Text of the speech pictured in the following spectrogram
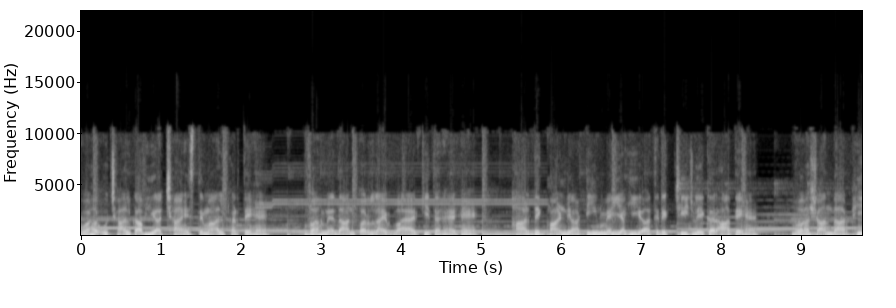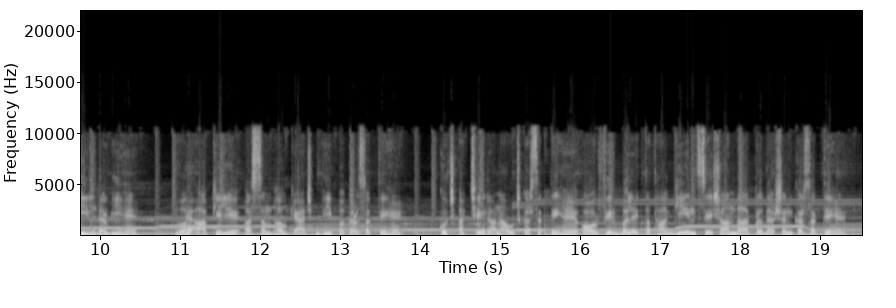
वह उछाल का भी अच्छा इस्तेमाल करते हैं। वह मैदान पर लाइव वायर की तरह हैं। हार्दिक पांड्या टीम में यही अतिरिक्त चीज़ लेकर आते हैं। वह शानदार फील्डर भी हैं। वह आपके लिए असंभव कैच भी पकड़ सकते हैं। कुछ अच्छे रन आउट कर सकते हैं और फिर बल्ले तथा गेंद से शानदार प्रदर्शन कर सकते हैं।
